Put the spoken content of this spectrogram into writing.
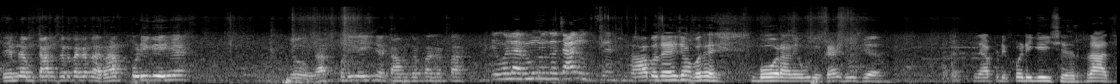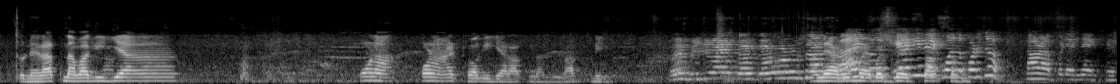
તો એમને આમ કામ કરતા કરતા રાત પડી ગઈ છે. જો રાત પડી ગઈ છે કામ કરતા કરતા. ઓલા રૂમનું તો ચાલુ જ છે. આ બધા જો બધા બોરા ને એવું બધું કાઢ્યું છે. એટલે આપણી પડી ગઈ છે રાત. અને રાતના વાગી ગયા પોણા પોણા આઠ વાગી ગયા રાતના રાતડી અને આ રૂમમાં તો બધે સાફ પડજો પડે.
